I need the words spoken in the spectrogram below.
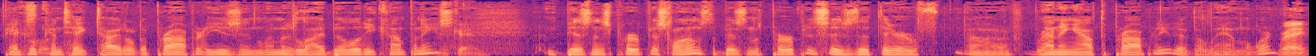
People Excellent. can take title to properties in limited liability companies. Okay. Business purpose loans. The business purpose is that they're uh, renting out the property, they're the landlord. Right.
